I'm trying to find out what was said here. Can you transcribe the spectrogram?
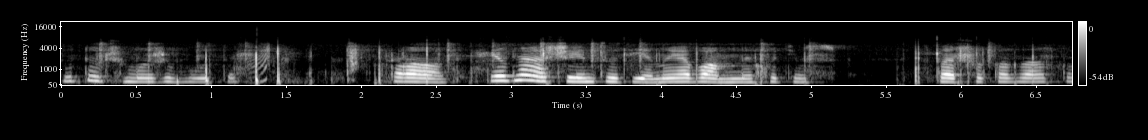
Ну тут ж може бути. Так, я знаю, що він тут є, але я вам не хотів спершу казати.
